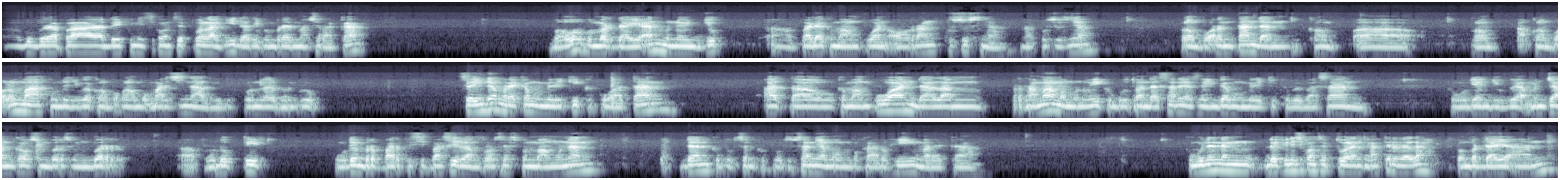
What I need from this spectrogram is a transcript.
beberapa definisi konseptual lagi dari pemberdayaan masyarakat bahwa pemberdayaan menunjuk pada kemampuan orang khususnya. Nah, khususnya kelompok rentan dan kelompok, kelompok lemah, kemudian juga kelompok-kelompok marginal gitu, vulnerable group. Sehingga mereka memiliki kekuatan atau kemampuan dalam pertama memenuhi kebutuhan dasarnya sehingga memiliki kebebasan. Kemudian juga menjangkau sumber-sumber uh, produktif kemudian berpartisipasi dalam proses pembangunan dan keputusan-keputusan yang mempengaruhi mereka. Kemudian yang definisi konseptual yang terakhir adalah pemberdayaan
